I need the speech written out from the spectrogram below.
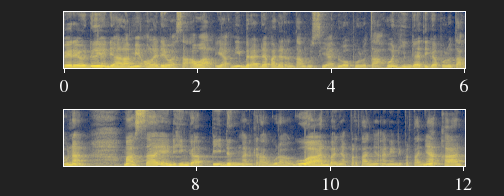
periode yang dialami oleh dewasa awal, yakni berada pada rentang usia 20 tahun hingga 30 tahunan. Masa yang dihinggapi dengan keraguan-raguan, banyak pertanyaan yang dipertanyakan,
